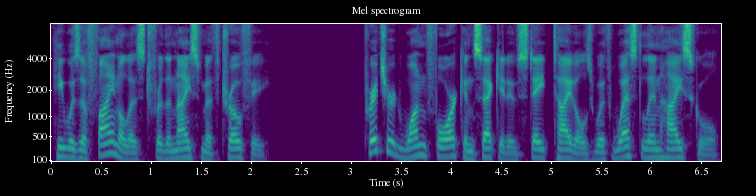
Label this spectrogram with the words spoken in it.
he was a finalist for the Naismith Trophy. Pritchard won four consecutive state titles with West Linn High School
